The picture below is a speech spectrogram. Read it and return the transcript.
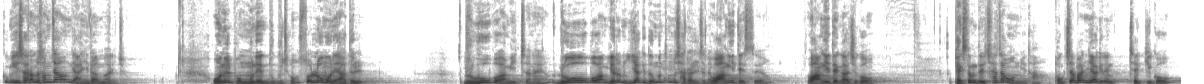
그럼 이 사람은 성장한 게 아니란 말이죠. 오늘 본문에 누구죠? 솔로몬의 아들 르호보암이 있잖아요. 르호보암 여러분 이야기 너무너무 잘 알잖아요. 왕이 됐어요. 왕이 돼 가지고 백성들이 찾아옵니다. 복잡한 이야기는 제끼고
